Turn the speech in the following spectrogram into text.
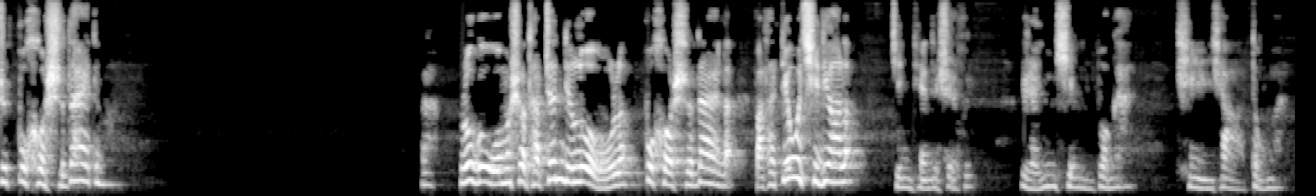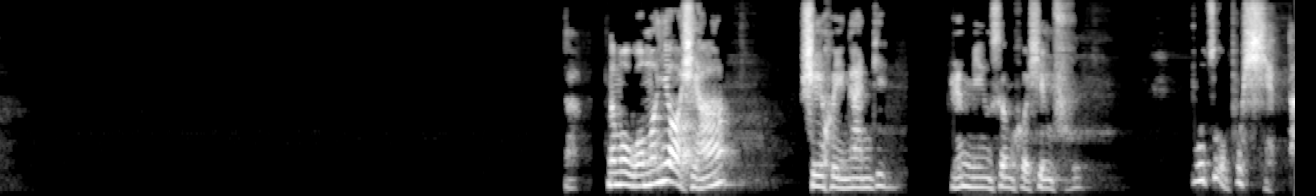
是不合时代的吗？啊，如果我们说它真的落伍了、不合时代了，把它丢弃掉了，今天的社会人心不安，天下动乱。啊那么我们要想社会安定，人民生活幸福，不做不行呐，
